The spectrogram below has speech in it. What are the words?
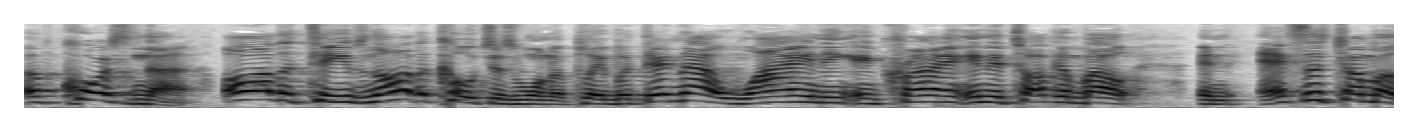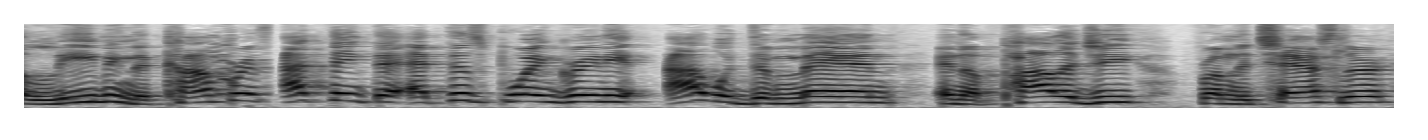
Of course not. All the teams and all the coaches want to play, but they're not whining and crying and they're talking about an exit, talking about leaving the conference. I think that at this point, Greeny, I would demand an apology from the chancellor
